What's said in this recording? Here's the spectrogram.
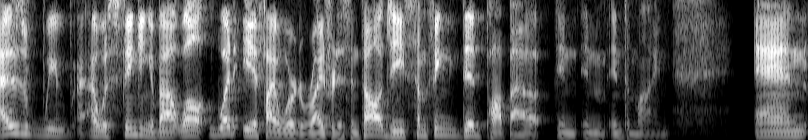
as we I was thinking about, well, what if I were to write for this anthology? Something did pop out in, in into mind. And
